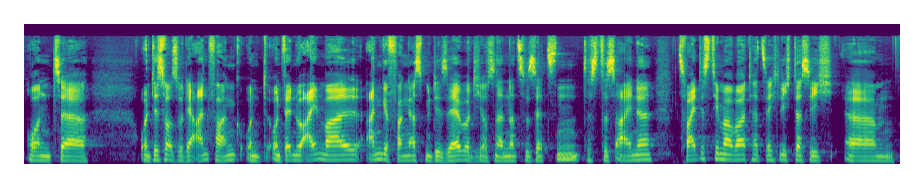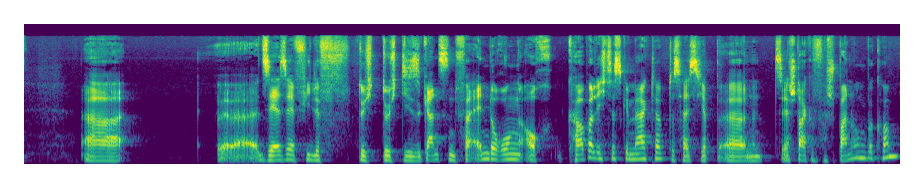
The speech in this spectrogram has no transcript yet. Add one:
Und äh, und das war so der Anfang. Und, und wenn du einmal angefangen hast, mit dir selber dich auseinanderzusetzen, das ist das eine. Zweites Thema war tatsächlich, dass ich ähm, äh, sehr, sehr viele durch, durch diese ganzen Veränderungen auch körperlich das gemerkt habe. Das heißt, ich habe äh, eine sehr starke Verspannung bekommen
